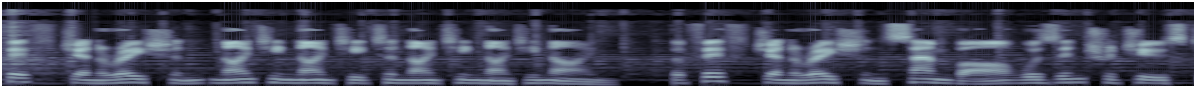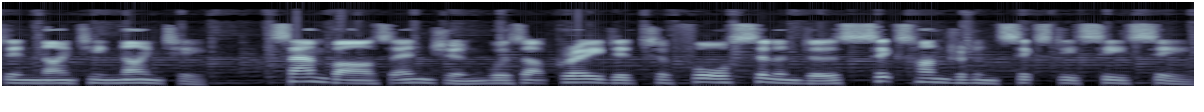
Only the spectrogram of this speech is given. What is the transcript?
Fifth generation, 1990 to 1999. The fifth generation Sambar was introduced in 1990. Sambar's engine was upgraded to four cylinders 660cc.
